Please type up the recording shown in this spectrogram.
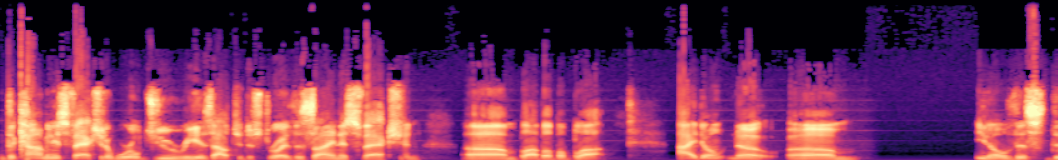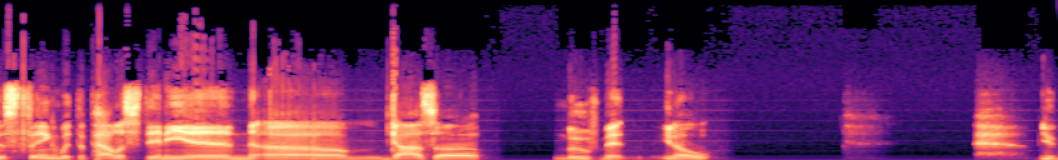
the communist faction of world Jewry is out to destroy the Zionist faction. Um, blah blah blah blah. I don't know. Um, you know this this thing with the Palestinian um, Gaza movement. You know, you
